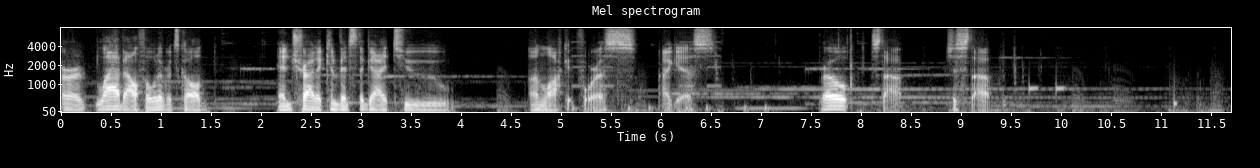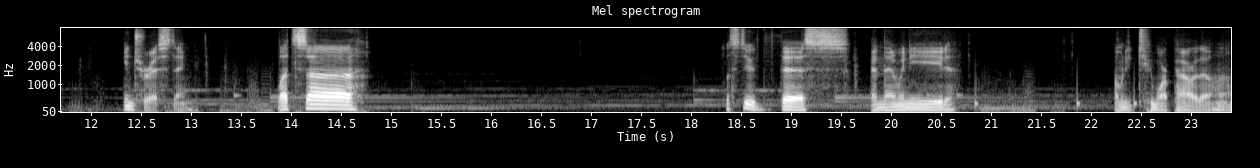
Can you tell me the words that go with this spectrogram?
or Lab Alpha, whatever it's called, and try to convince the guy to unlock it for us, I guess. Bro, stop. Just stop. Interesting. Let's, uh... Let's do this, and then we need... Oh, we need two more power, though, huh?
